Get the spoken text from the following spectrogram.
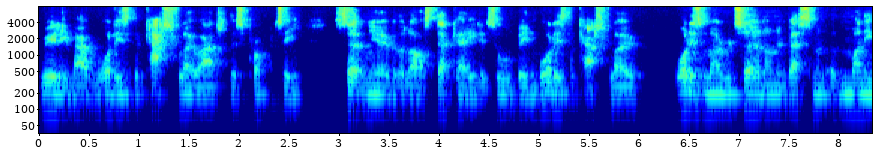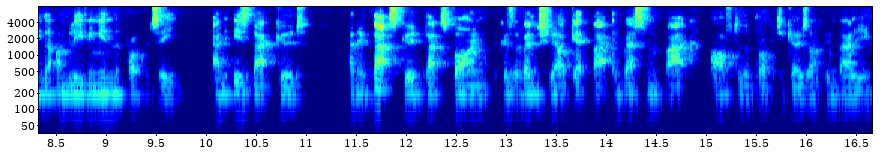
really about what is the cash flow out of this property certainly over the last decade it's all been what is the cash flow what is my return on investment of money that I'm leaving in the property? And is that good? And if that's good, that's fine because eventually I'll get that investment back after the property goes up in value.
